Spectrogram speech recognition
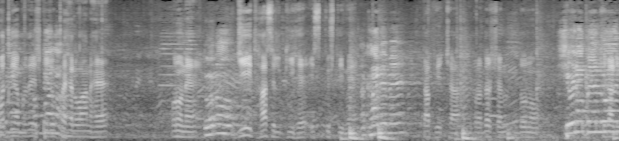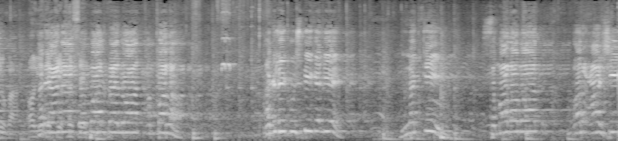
मध्य प्रदेश के जो पहलवान है उन्होंने जीत हासिल की है इस कुश्ती में अखाड़े में काफ़ी अच्छा प्रदर्शन दोनों शेरा पहलवान खिलाड़ियों का। और ये देखिए फिर से। अगली कुश्ती के लिए लक्की समालाबाद और आशी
